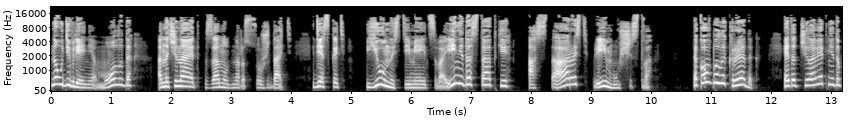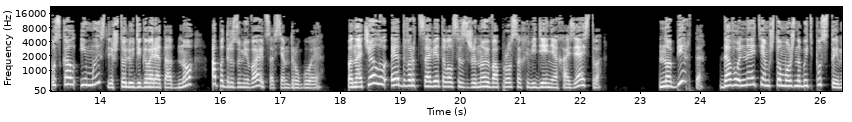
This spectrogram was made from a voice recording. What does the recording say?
на удивление молодо, а начинает занудно рассуждать. Дескать, юность имеет свои недостатки, а старость — преимущество. Таков был и Кредок. Этот человек не допускал и мысли, что люди говорят одно, а подразумевают совсем другое. Поначалу Эдвард советовался с женой в вопросах ведения хозяйства, но Берта, довольная тем, что можно быть пустым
